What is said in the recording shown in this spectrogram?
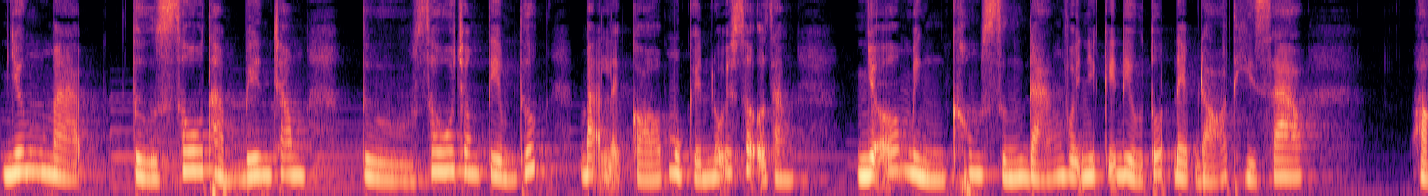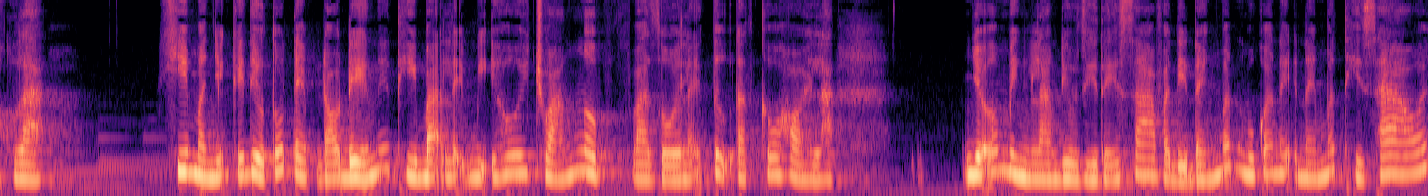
nhưng mà từ sâu thẳm bên trong từ sâu trong tiềm thức bạn lại có một cái nỗi sợ rằng nhỡ mình không xứng đáng với những cái điều tốt đẹp đó thì sao? Hoặc là khi mà những cái điều tốt đẹp đó đến ấy, thì bạn lại bị hơi choáng ngợp và rồi lại tự đặt câu hỏi là nhỡ mình làm điều gì đấy sao và để đánh mất mối quan hệ này mất thì sao ấy?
